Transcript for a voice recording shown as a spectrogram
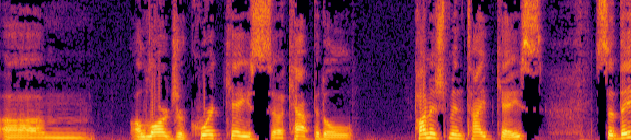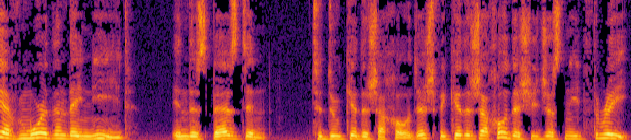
um, a larger court case, a capital punishment type case. So they have more than they need in this Bezdin to do Kiddush HaChodesh. For Kiddush HaChodesh, you just need three.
